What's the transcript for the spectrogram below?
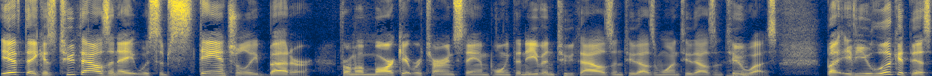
If they, because 2008 was substantially better from a market return standpoint than even 2000, 2001, 2002 Mm-hmm. was. But if you look at this,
